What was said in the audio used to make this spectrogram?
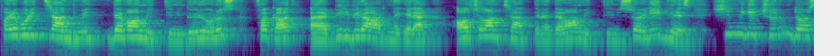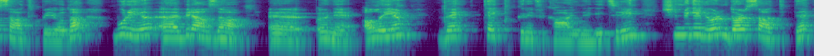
parabolik trendimin devam ettiğini görüyoruz. Fakat e, birbiri ardına gelen alçalan trendlerine devam ettiğini söyleyebiliriz. Şimdi geçiyorum 4 saatlik periyoda. Burayı biraz daha öne alayım ve tek grafik haline getireyim. Şimdi geliyorum 4 saatlikte.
